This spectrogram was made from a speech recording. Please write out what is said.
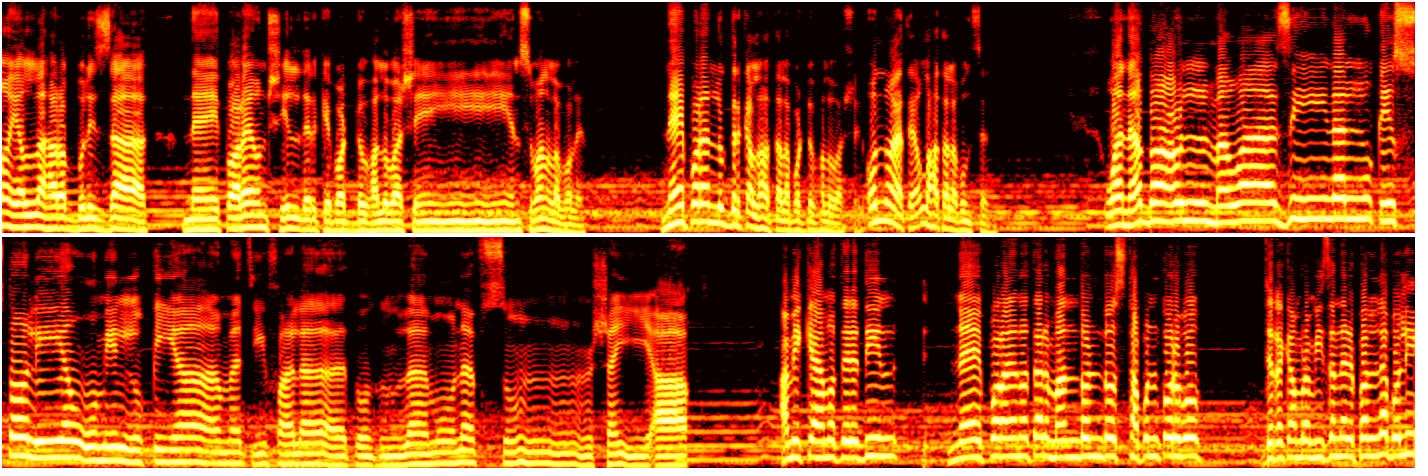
ওই আল্লাহ রব্বুল ইজ্জাত ন্যায় পরায়ণশীলদেরকে বড্ড ভালোবাসেন সুবহানাল্লাহ বলেন ন্যায় পরায়ণ লোকদেরকে আল্লাহ তাআলা বড্ড ভালোবাসেন অন্য আয়াতে আল্লাহ তাআলা বলছেন ونضع الموازين القسط ليوم القيامة فلا تظلم نفس شيئا আমি কেয়ামতের দিন ন্যায় পরায়ণতার মানদণ্ড স্থাপন করব যেটাকে আমরা মিজানের পাল্লা বলি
